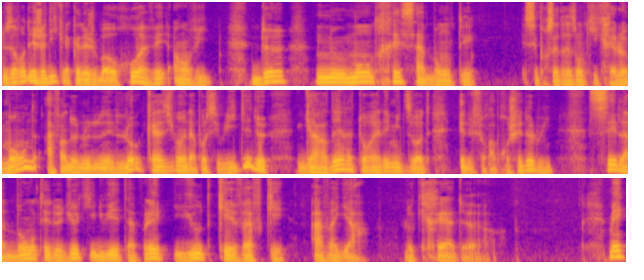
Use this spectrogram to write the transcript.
nous avons déjà dit qu'Akadosh Baruch avait envie de nous montrer sa bonté. C'est pour cette raison qu'il crée le monde, afin de nous donner l'occasion et la possibilité de garder la Torah et les mitzvot, et de se rapprocher de lui. C'est la bonté de Dieu qui lui est appelée Yud Vavke, Avaya, le Créateur. Mais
